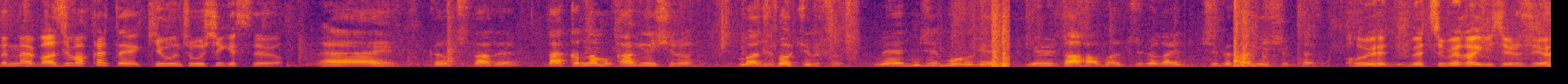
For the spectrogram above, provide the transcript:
맨날 마지막 할 때 기분 좋으시겠어요? 에이 그렇지도 않아요. 딱 끝나면 가기 싫어. 마지막 집에서 왠지 모르게 일 다 하면 집에 가 집에 가기 싫다. 어, 왜, 왜 집에 가기 싫으세요?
